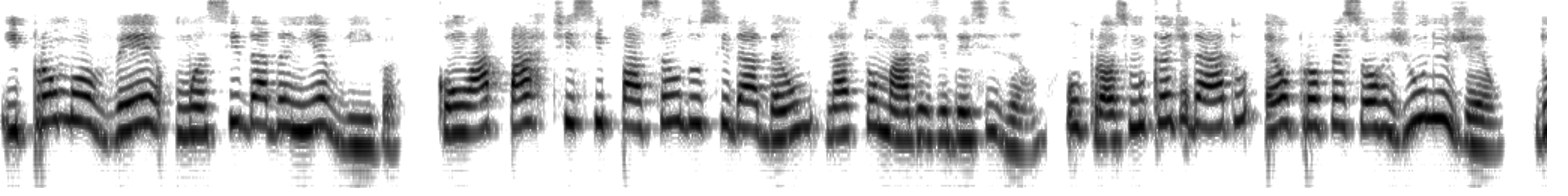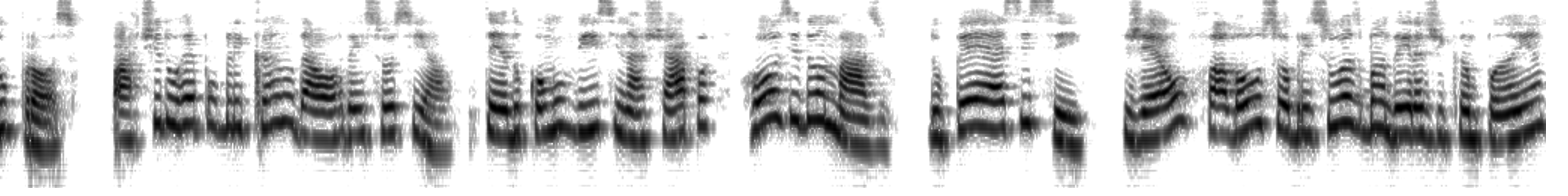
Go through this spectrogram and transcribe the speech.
e promover uma cidadania viva com a participação do cidadão nas tomadas de decisão. O próximo candidato é o professor Júnior Gel, do PROS, Partido Republicano da Ordem Social, tendo como vice na chapa Rose Domaso, do PSC. Gel falou sobre suas bandeiras de campanha,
